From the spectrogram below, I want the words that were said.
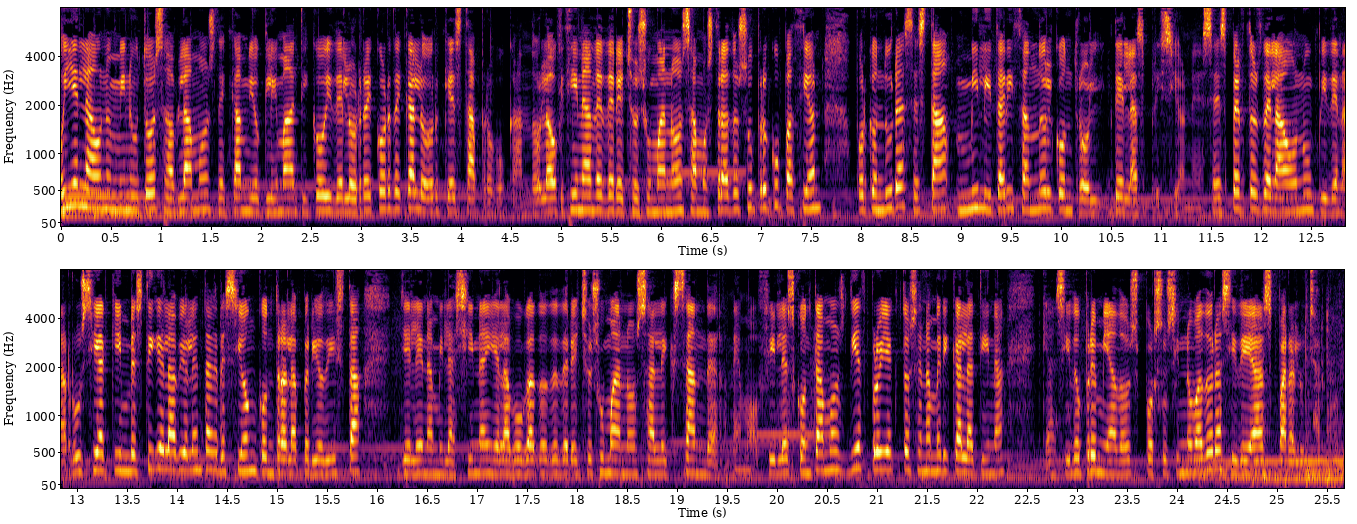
Hoy en la ONU en Minutos hablamos de cambio climático y de los récords de calor que está provocando. La Oficina de Derechos Humanos ha mostrado su preocupación porque Honduras está militarizando el control de las prisiones. Expertos de la ONU piden a Rusia que investigue la violenta agresión contra la periodista Yelena Milashina y el abogado de derechos humanos Alexander Nemov. Y les contamos 10 proyectos en América Latina que han sido premiados por sus innovadoras ideas para luchar contra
